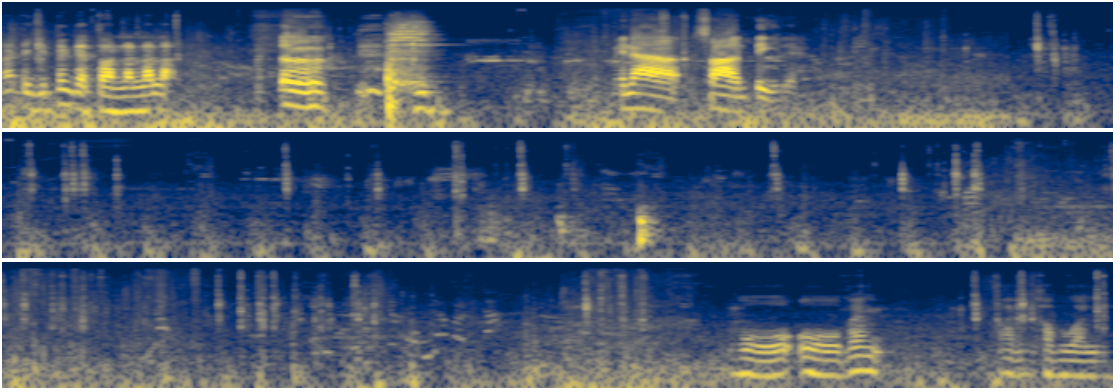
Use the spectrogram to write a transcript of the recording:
น่าจะยึดตั้งแต่ตอนนั้นแล้วล่ะ เออ ไม่น่าสร้างอันติเลย โห โอ้แม่งมาเป็นขบวนเลย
